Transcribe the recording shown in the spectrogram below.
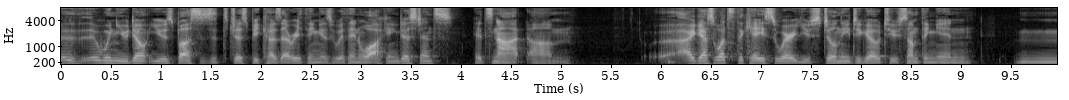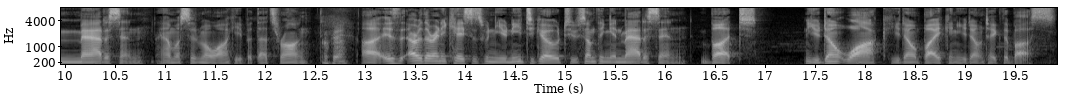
uh, when you don't use buses, it's just because everything is within walking distance. It's not. Um, I guess what's the case where you still need to go to something in Madison? I almost said Milwaukee, but that's wrong. Okay. Uh, is are there any cases when you need to go to something in Madison, but you don't walk, you don't bike, and you don't take the bus?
